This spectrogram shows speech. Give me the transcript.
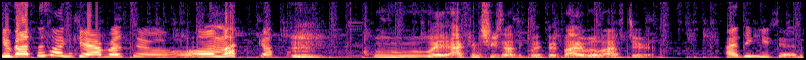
You got this on camera too. Oh my god. Ooh, wait, I can choose not to clip it, but I will after. I think you should.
